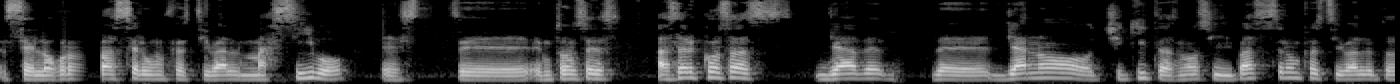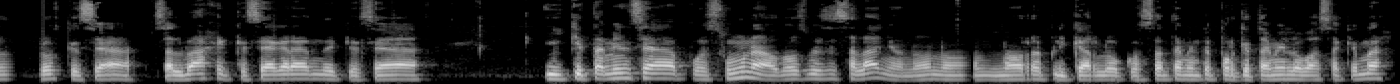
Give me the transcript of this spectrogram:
se logró hacer un festival masivo, este, entonces hacer cosas ya de, ya no chiquitas, ¿no? Si vas a hacer un festival de trucks que sea salvaje, que sea grande, que sea y que también sea pues una o dos veces al año, ¿no? No, no replicarlo constantemente porque también lo vas a quemar.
